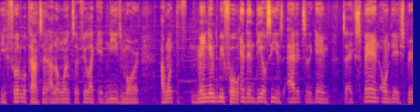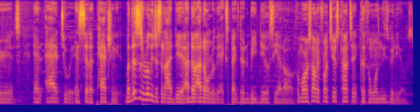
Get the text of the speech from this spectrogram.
be filled with content. I don't want it to feel like it needs more. I want the main game to be full and then DLC is added to the game to expand on the experience and add to it instead of patching it. But this is really just an idea. I don't I don't really expect there to be DLC at all. For more Sonic Frontiers content, click on one of these videos.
